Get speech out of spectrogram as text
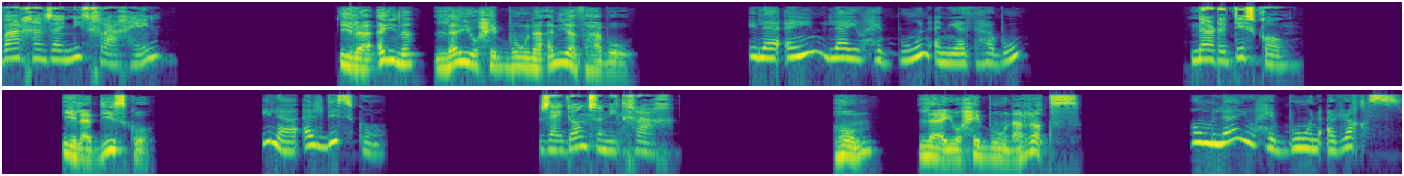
Waar gaan zij niet graag heen? إلى أين لا يحبون أن يذهبوا؟ إلى أين لا يحبون أن يذهبوا؟ Naar de disco. إلى الديسكو إلى الديسكو Zij dansen niet graag. هم لا يحبون الرقص هم لا يحبون الرقص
